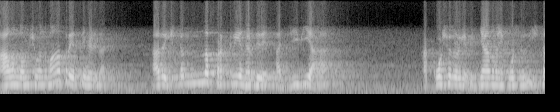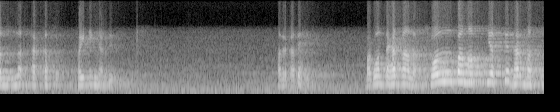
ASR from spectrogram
ಆ ಒಂದು ಅಂಶವನ್ನು ಮಾತ್ರ ಎತ್ತಿ ಹೇಳಿದ್ದಾರೆ. ಆದರೆ ಇಷ್ಟೆಲ್ಲ ಪ್ರಕ್ರಿಯೆ ನಡೆದಿದೆ. ಆ ಜೀವಿಯ, ಆ ಕೋಶದೊಳಗೆ, ವಿಜ್ಞಾನಮಯ ಕೋಶದಲ್ಲಿ ಇಷ್ಟೆಲ್ಲ ಸರ್ಕಸ್ ಫೈಟಿಂಗ್ ನಡೆದಿದೆ. ಅದ್ರ ಕತೆ ಭಗವಂತ ಹೇಳ್ತಾನಲ್ಲ ಸ್ವಲ್ಪ ಮಪ್ಯಸ್ಯ ಧರ್ಮಸ್ಯ.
